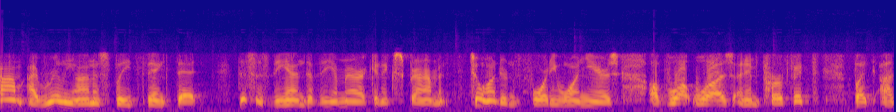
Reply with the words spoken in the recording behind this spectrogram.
Tom. I really honestly think that this is the end of the American experiment. 241 years of what was an imperfect, but uh,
